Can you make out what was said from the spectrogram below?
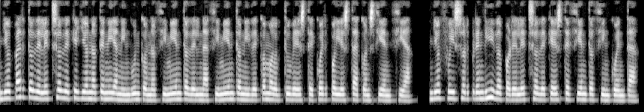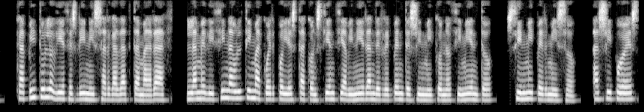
Yo parto del hecho de que yo no tenía ningún conocimiento del nacimiento ni de cómo obtuve este cuerpo y esta conciencia. Yo fui sorprendido por el hecho de que este 150, capítulo 10 Srini Sargadatta Maharaj, la medicina última cuerpo y esta conciencia vinieran de repente sin mi conocimiento, sin mi permiso. Así pues,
